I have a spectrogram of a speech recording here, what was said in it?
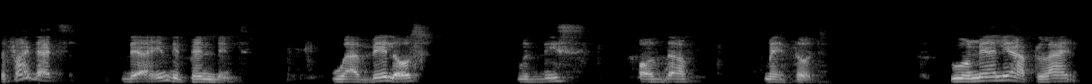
the fact that they are independent will avail us with this other method. We will merely apply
